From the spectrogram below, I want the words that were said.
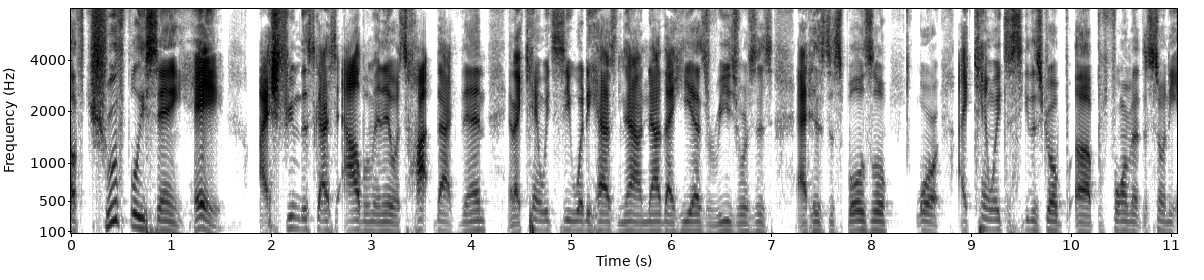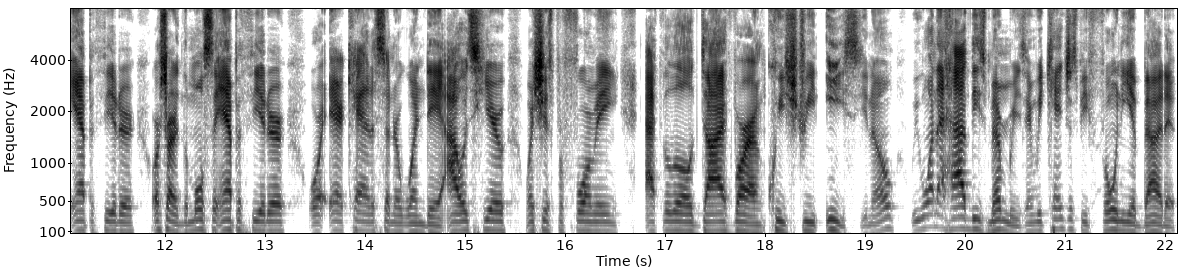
of truthfully saying, "Hey, I streamed this guy's album and it was hot back then, and I can't wait to see what he has now. Now that he has resources at his disposal, or I can't wait to see this girl uh, perform at the Sony Amphitheater, or sorry, the Molson Amphitheater or Air Canada Center one day. I was here when she was performing at the little dive bar on Queen Street East. You know, we want to have these memories, and we can't just be phony about it.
